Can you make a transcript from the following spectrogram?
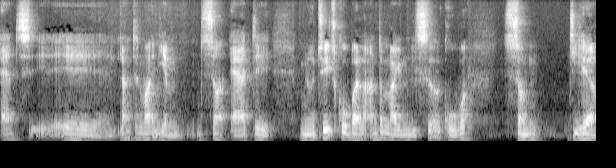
at øh, langt hen ad vejen, jamen, så er det minoritetsgrupper eller andre marginaliserede grupper, som de her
